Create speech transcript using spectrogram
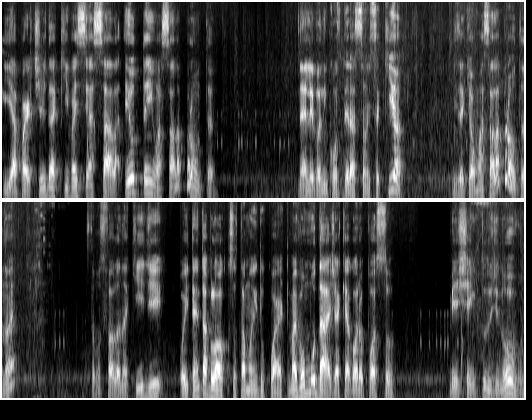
E a partir daqui vai ser a sala. Eu tenho a sala pronta. Né? Levando em consideração isso aqui, ó. Isso aqui é uma sala pronta, não é? Estamos falando aqui de 80 blocos o tamanho do quarto. Mas vamos mudar, já que agora eu posso mexer em tudo de novo.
